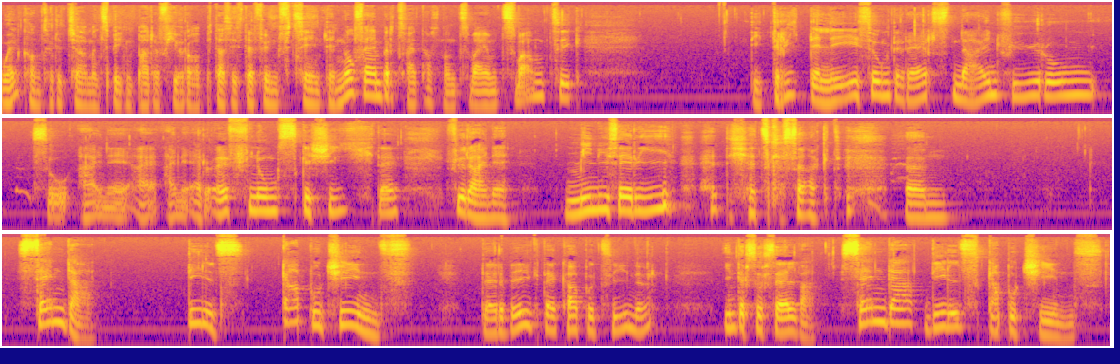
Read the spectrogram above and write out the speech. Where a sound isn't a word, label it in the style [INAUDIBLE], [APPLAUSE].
Welcome to the German speaking part of Europe. Das ist der 15. November 2022. Die dritte Lesung der ersten Einführung, so eine, eine Eröffnungsgeschichte für eine Miniserie, [LAUGHS] hätte ich jetzt gesagt. Ähm, Senda, Dils, Cappuccins, der Weg der Kapuziner in der Surselva. Senda dils Cappuccins.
